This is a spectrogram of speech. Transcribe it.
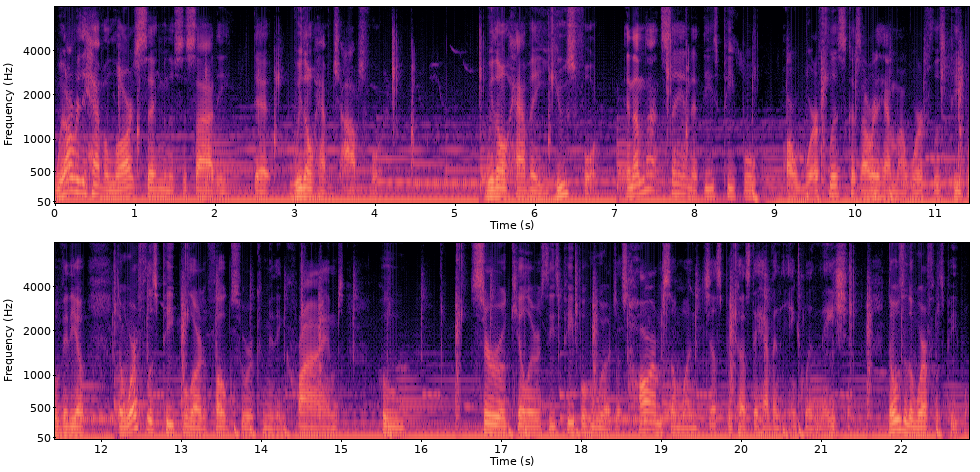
we already have a large segment of society that we don't have jobs for. We don't have a use for. And I'm not saying that these people are worthless because I already have my worthless people video. The worthless people are the folks who are committing crimes, who serial killers, these people who will just harm someone just because they have an inclination. Those are the worthless people.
